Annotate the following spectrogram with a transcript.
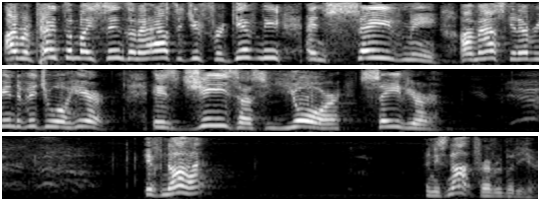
I repent of my sins and I ask that you forgive me and save me. I'm asking every individual here, is Jesus your Savior? If not, and He's not for everybody here.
